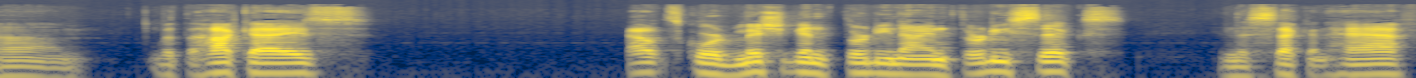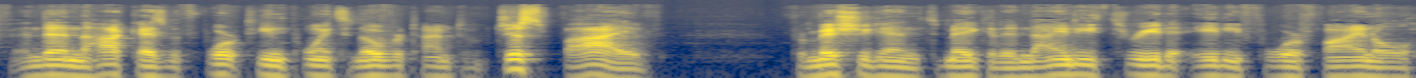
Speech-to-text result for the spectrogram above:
Um, but the Hawkeyes outscored Michigan 39-36 in the second half, and then the Hawkeyes with 14 points in overtime to just five for Michigan to make it a 93 to 84 final.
